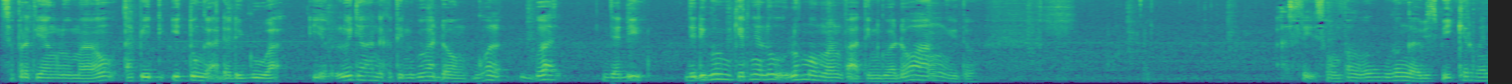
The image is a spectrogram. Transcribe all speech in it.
seperti yang lu mau tapi itu nggak ada di gua. Ya lu jangan deketin gua dong. Gua gua jadi jadi gue mikirnya lu lu mau manfaatin gua doang gitu. Asli sumpah gue gue nggak habis pikir men.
